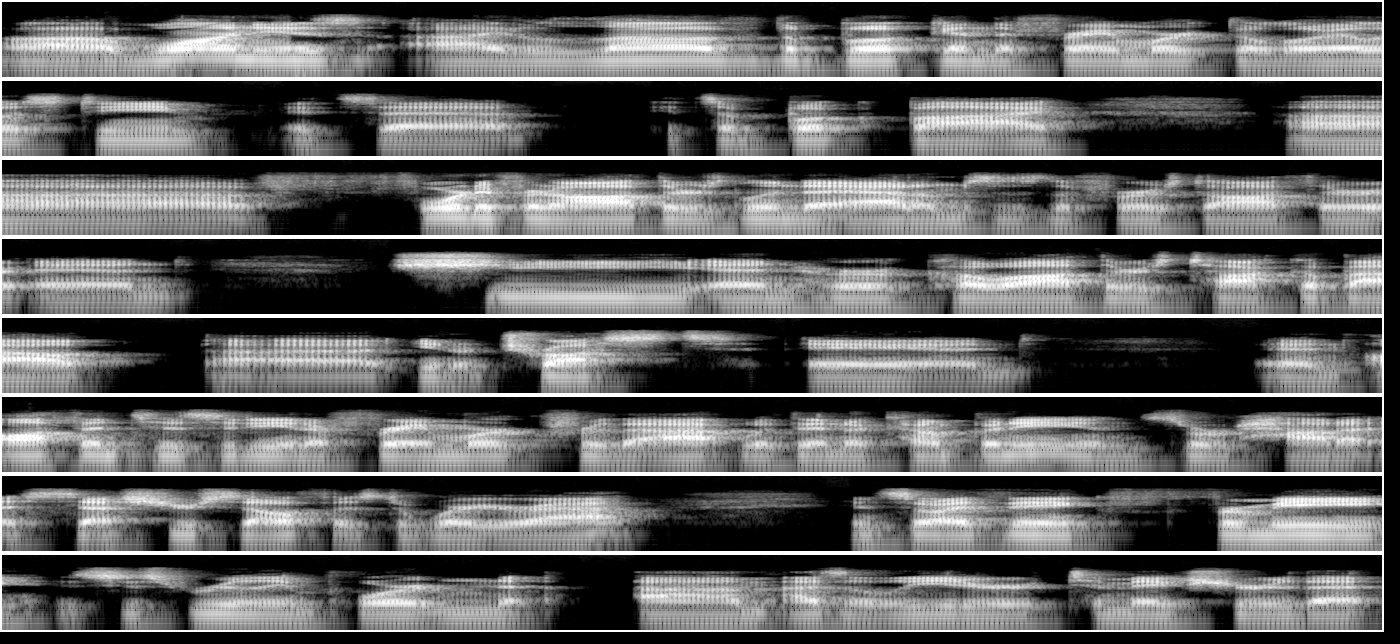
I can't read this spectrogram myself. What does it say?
uh, one is I love the book and the framework, The Loyalist Team. It's a it's a book by uh, four different authors. Linda Adams is the first author, and she and her co-authors talk about uh, you know trust and and authenticity and a framework for that within a company and sort of how to assess yourself as to where you're at. And so I think for me, it's just really important um, as a leader to make sure that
